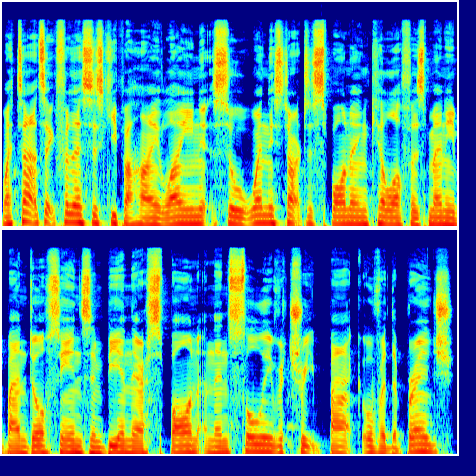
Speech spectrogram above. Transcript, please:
my tactic for this is keep a high line, so when they start to spawn in, kill off as many Bandosians and be in their spawn and then slowly retreat back over the bridge.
